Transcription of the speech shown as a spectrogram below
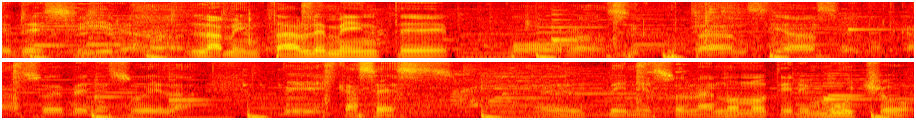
Es decir, ah, lamentablemente por circunstancias, en el caso de Venezuela, de escasez, el venezolano no tiene mucho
